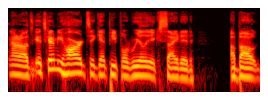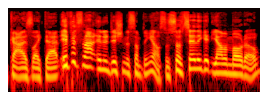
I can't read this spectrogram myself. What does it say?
I don't know, it's, it's going to be hard to get people really excited about guys like that if it's not in addition to something else. So, so say they get Yamamoto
